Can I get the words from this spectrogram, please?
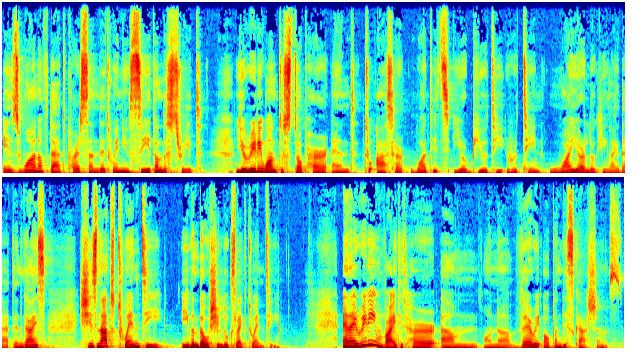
is one of that person that when you see it on the street, you really want to stop her and to ask her what is your beauty routine? Why you're looking like that? And guys she's not 20 even though she looks like 20 and i really invited her um, on a very open discussions.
